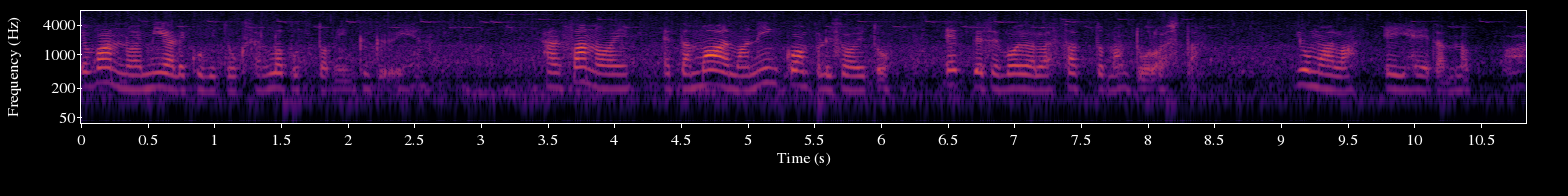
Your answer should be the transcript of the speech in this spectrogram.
ja vannoi mielikuvituksen loputtomiin kykyihin. Hän sanoi, että maailma on niin komplisoitu, ettei se voi olla sattuman tulosta. Jumala ei heitä noppaa.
